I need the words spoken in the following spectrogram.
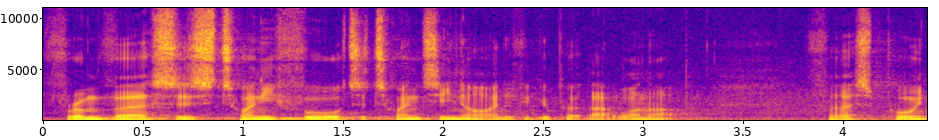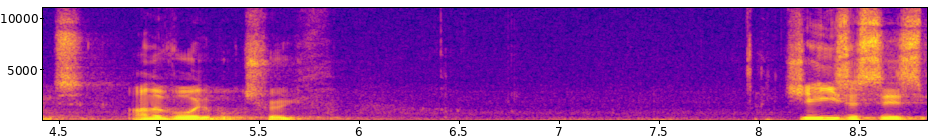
from verses 24 to 29. If you could put that one up, first point unavoidable truth. Jesus'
